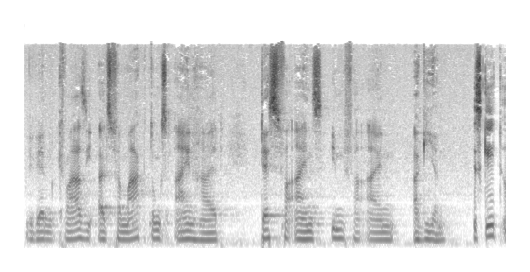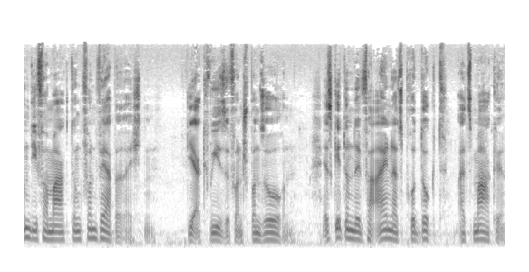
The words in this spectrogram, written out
Wir werden quasi als Vermarktungseinheit des Vereins im Verein agieren. Es geht um die Vermarktung von Werberechten, die Akquise von Sponsoren. Es geht um den Verein als Produkt, als Marke,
